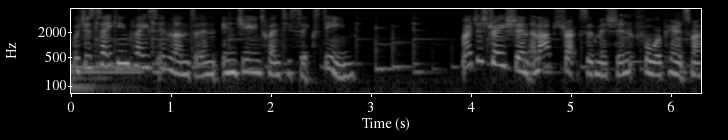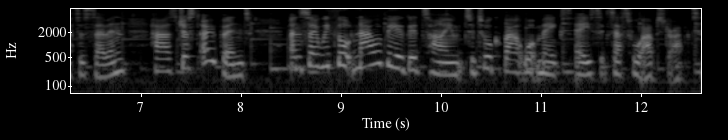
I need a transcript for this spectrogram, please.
which is taking place in London in June 2016. Registration and abstract submission for Appearance Matters 7 has just opened, and so we thought now would be a good time to talk about what makes a successful abstract.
